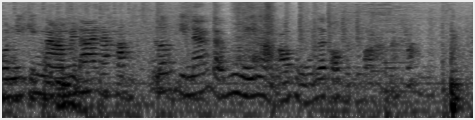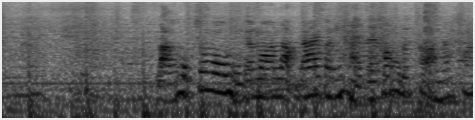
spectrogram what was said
วันนี้กินน้ำไม่ได้นะคะ เริ่มกินได้ตั้งแต่พรุ่งนี้หลังเอาหูเลือดออกจากปากนะคะ หลังหกชั่วโมงถึงจะนอนหลับได้ตอนนี้หายใจต้องลึกก่อนนะคะ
